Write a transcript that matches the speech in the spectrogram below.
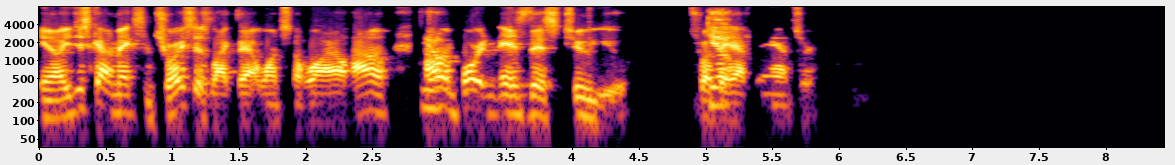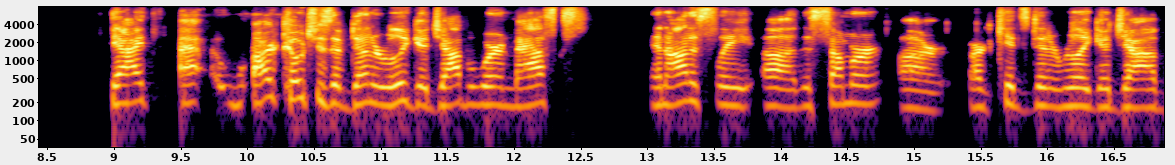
You know, you just got to make some choices like that once in a while. How how important is this to you? That's what Yep. they have to answer. Yeah, I, I, our coaches have done a really good job of wearing masks, and honestly, uh, this summer our our kids did a really good job.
